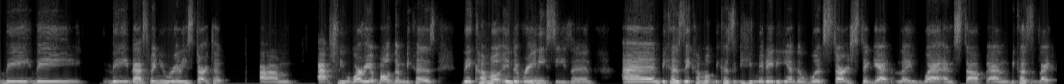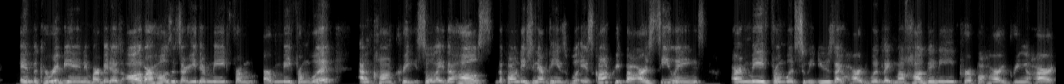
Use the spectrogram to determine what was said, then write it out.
they they they that's when you really start to um actually worry about them because they come out in the rainy season and because they come up because of the humidity and the wood starts to get like wet and stuff and because like in the caribbean in barbados all of our houses are either made from are made from wood and concrete. So like the house the foundation everything is is concrete but our ceilings are made from wood. So we use like hardwood like mahogany purple heart green heart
